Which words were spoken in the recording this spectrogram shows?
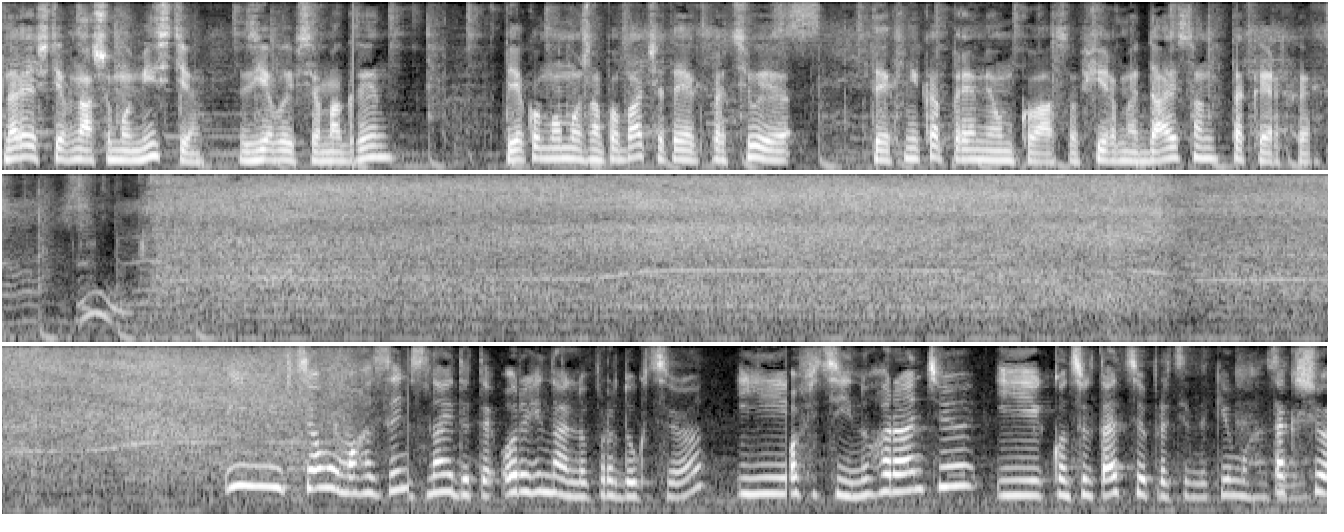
Нарешті в нашому місті з'явився магазин, в якому можна побачити, як працює техніка преміум класу фірми Dyson та Керхер. І в цьому магазині знайдете оригінальну продукцію і офіційну гарантію і консультацію працівників магазину. Так що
